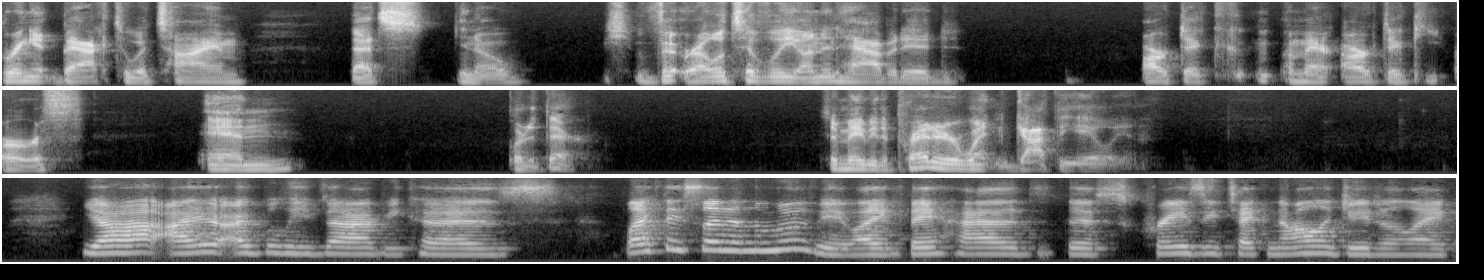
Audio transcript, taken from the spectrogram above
bring it back to a time that's, you know, relatively uninhabited, Arctic Arctic Earth and put it there. So maybe the predator went and got the alien. Yeah, I I believe that because like they said in the movie, like they had this crazy technology to like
